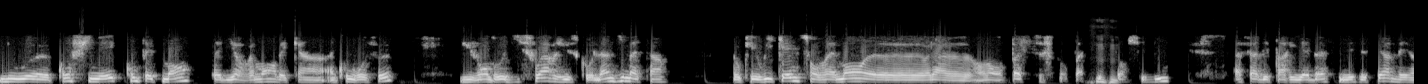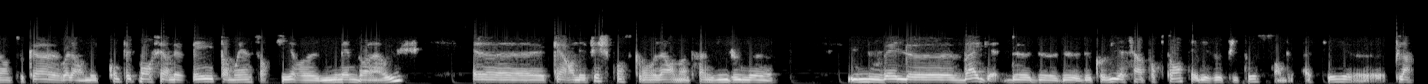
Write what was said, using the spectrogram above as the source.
nous euh, confiner complètement, c'est-à-dire vraiment avec un, un couvre-feu, du vendredi soir jusqu'au lundi matin. Donc les week-ends sont vraiment, euh, voilà, on passe, on passe le temps chez nous à faire des paris à bas si nécessaire, mais en tout cas, voilà, on est complètement enfermé, pas moyen de sortir euh, ni même dans la rue, euh, car en effet, je pense qu'on là, on est en train de vivre une une nouvelle euh, vague de, de, de, Covid assez importante et les hôpitaux semblent assez euh, pleins.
